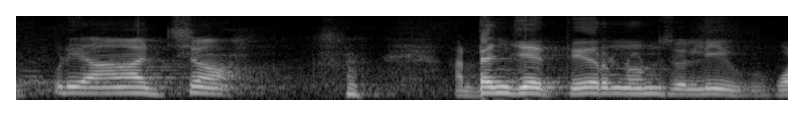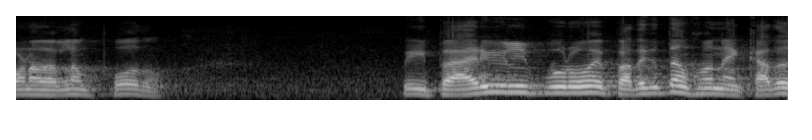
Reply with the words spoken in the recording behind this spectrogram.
எப்படியாச்சும் அடைஞ்சே தீரணும்னு சொல்லி போனதெல்லாம் போதும். இப்போ அறிவியல் பூர்வமாக இப்போ அதுக்கு தான் சொன்னேன் கதை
